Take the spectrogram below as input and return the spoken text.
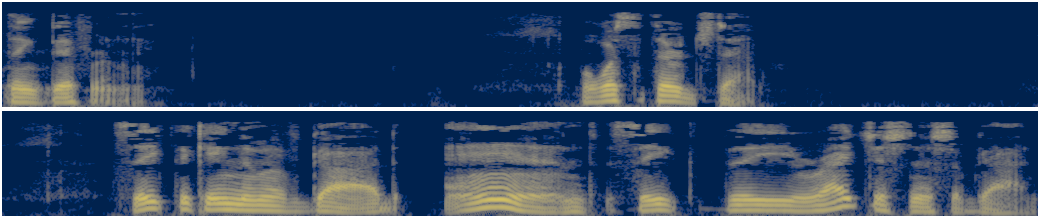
Think differently. But what's the third step? Seek the kingdom of God and seek the righteousness of God.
